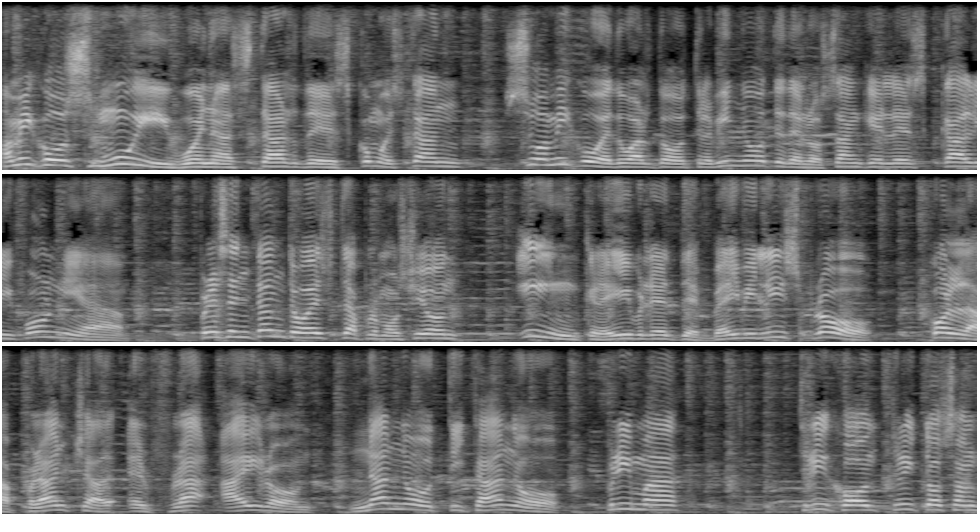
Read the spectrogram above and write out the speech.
Amigos, muy buenas tardes, ¿cómo están? Su amigo Eduardo Trevino desde Los Ángeles, California, presentando esta promoción increíble de Babyliss Pro con la plancha, el Flat Iron, Nano Titano, Prima 3100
